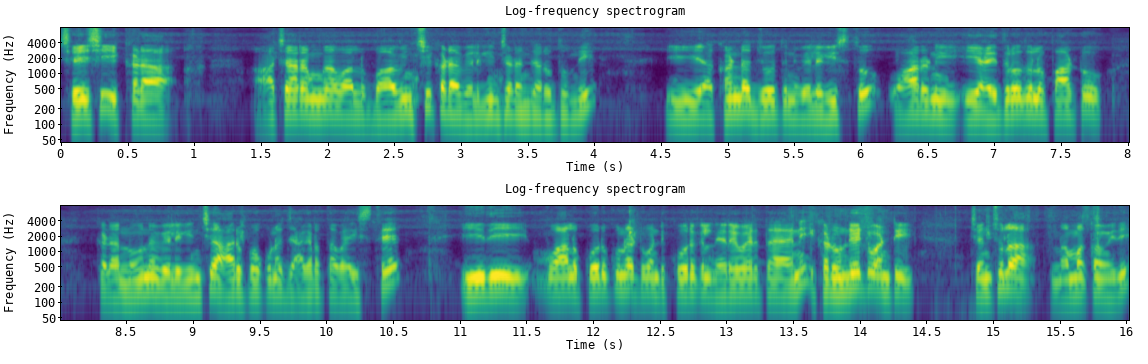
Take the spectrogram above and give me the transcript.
చేసి ఇక్కడ ఆచారంగా వాళ్ళు భావించి ఇక్కడ వెలిగించడం జరుగుతుంది. ఈ అఖండ జ్యోతిని వెలిగిస్తూ వారిని ఈ ఐదు రోజుల పాటు ఇక్కడ నూనె వెలిగించి ఆరిపోకుండా జాగ్రత్త వహిస్తే ఇది వాళ్ళు కోరుకున్నటువంటి కోరికలు నెరవేరుతాయని ఇక్కడ ఉండేటువంటి చెంచుల నమ్మకం ఇది.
